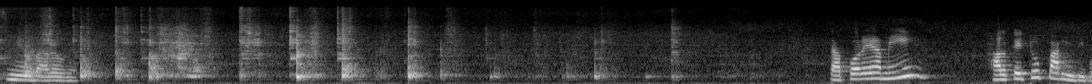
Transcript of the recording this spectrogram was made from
স্মেল বার হবে। তারপরে আমি হালকা একটু পানি দিব।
